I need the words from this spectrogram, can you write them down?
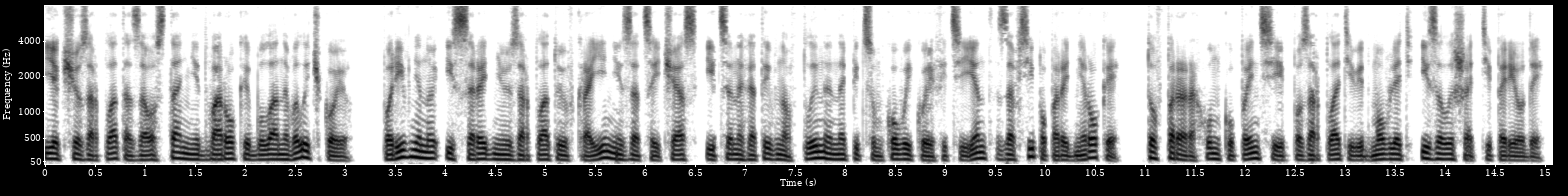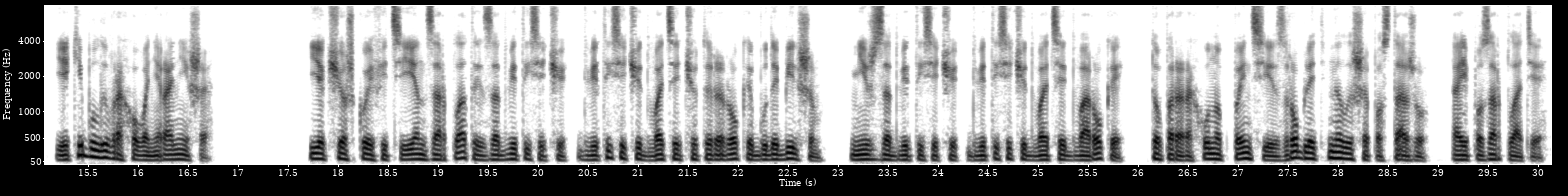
Якщо зарплата за останні два роки була невеличкою, порівняно із середньою зарплатою в країні за цей час і це негативно вплине на підсумковий коефіцієнт за всі попередні роки, то в перерахунку пенсії по зарплаті відмовлять і залишать ті періоди, які були враховані раніше. Якщо ж коефіцієнт зарплати за 2000-2024 роки буде більшим, ніж за 2000-2022 роки, то перерахунок пенсії зроблять не лише по стажу, а й по зарплаті.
